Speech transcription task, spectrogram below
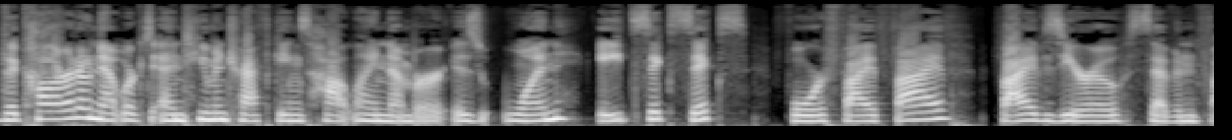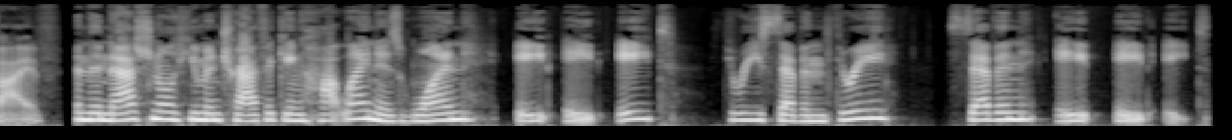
The Colorado Network to End Human Trafficking's hotline number is 1 866 455 5075. And the National Human Trafficking Hotline is 1 888 373 7888.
